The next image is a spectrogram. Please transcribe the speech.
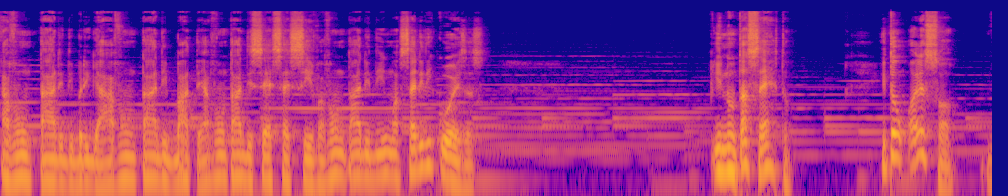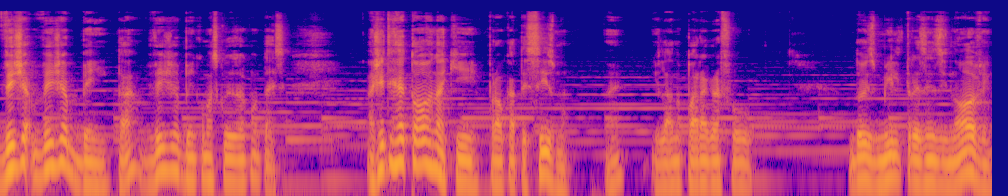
A vontade de brigar, a vontade de bater, a vontade de ser excessiva, a vontade de uma série de coisas. E não tá certo. Então, olha só, veja, veja bem, tá? Veja bem como as coisas acontecem. A gente retorna aqui para o catecismo, né? E lá no parágrafo 2309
